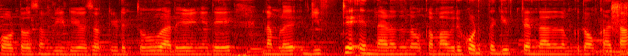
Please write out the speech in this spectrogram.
ഫോട്ടോസും വീഡിയോസും ഒക്കെ എടുത്തു. അത് കഴിഞ്ഞ് ദേ നമ്മൾ ഗിഫ്റ്റ് എന്താണെന്ന് നോക്കാം. അവർ കൊടുത്ത ഗിഫ്റ്റ് എന്താണെന്ന് നമുക്ക് നോക്കാം കേട്ടോ.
